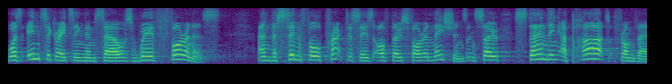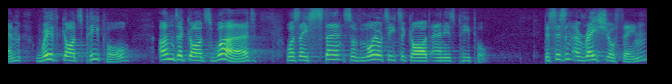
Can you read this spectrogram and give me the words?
was integrating themselves with foreigners and the sinful practices of those foreign nations. And so, standing apart from them with God's people, under God's word, was a stance of loyalty to God and his people. This isn't a racial thing.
